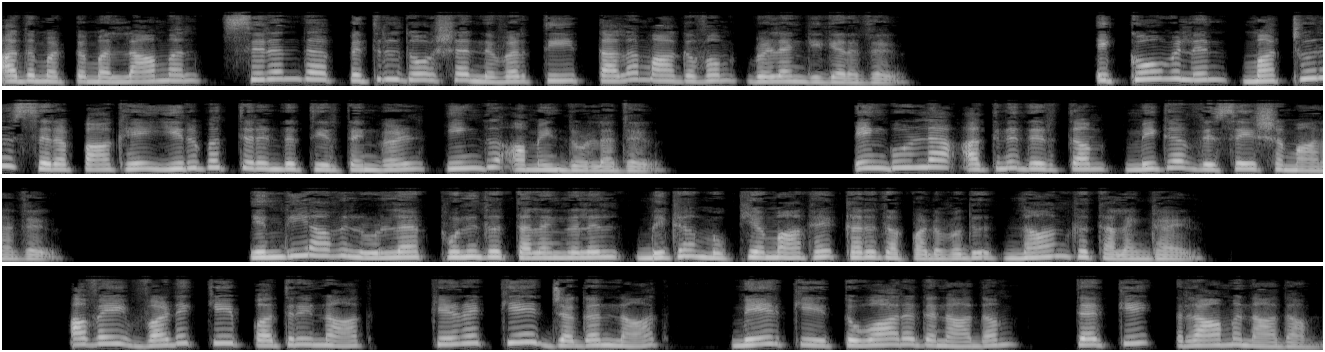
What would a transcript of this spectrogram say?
அது மட்டுமல்லாமல் சிறந்த பித்ருதோஷ நிவர்த்தி தலமாகவும் விளங்குகிறது. இக்கோவிலின் மற்றொரு சிறப்பாக இருபத்திரண்டு தீர்த்தங்கள் இங்கு அமைந்துள்ளது. இங்குள்ள அக்னி தீர்த்தம் மிக விசேஷமானது. இந்தியாவில் உள்ள புனித தலங்களில் மிக முக்கியமாக கருதப்படுவது நான்கு தலங்கள். அவை வடக்கே பத்ரிநாத் கிழக்கே ஜெகந்நாத் மேற்கே துவாரகநாதம் தெற்கே ராமநாதம்.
